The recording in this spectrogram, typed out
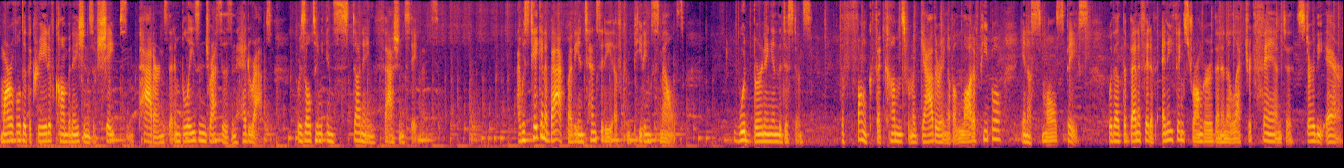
marveled at the creative combinations of shapes and patterns that emblazon dresses and head wraps, resulting in stunning fashion statements. I was taken aback by the intensity of competing smells. Wood burning in the distance, the funk that comes from a gathering of a lot of people in a small space without the benefit of anything stronger than an electric fan to stir the air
